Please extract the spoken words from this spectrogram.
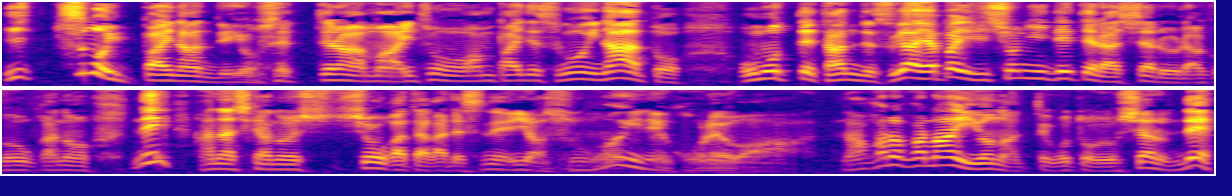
いっつもいっぱいなんで寄せってのはまあいつもワンパイですごいなと思ってたんですが、やっぱり一緒に出てらっしゃる落語家のね、話家の師匠方がですね、いや、すごいね、これは。なかなかないよなってことをおっしゃるんで、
